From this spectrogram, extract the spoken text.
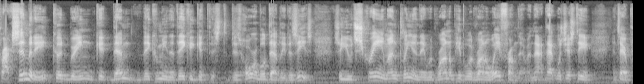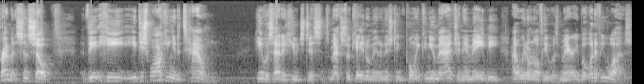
proximity could bring them they could mean that they could get this this horrible deadly disease so you would scream unclean and they would run people would run away from them and that that was just the entire premise and so the he, he just walking into town he was at a huge distance. Max Lucado made an interesting point. Can you imagine him maybe, I, we don't know if he was married, but what if he was?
